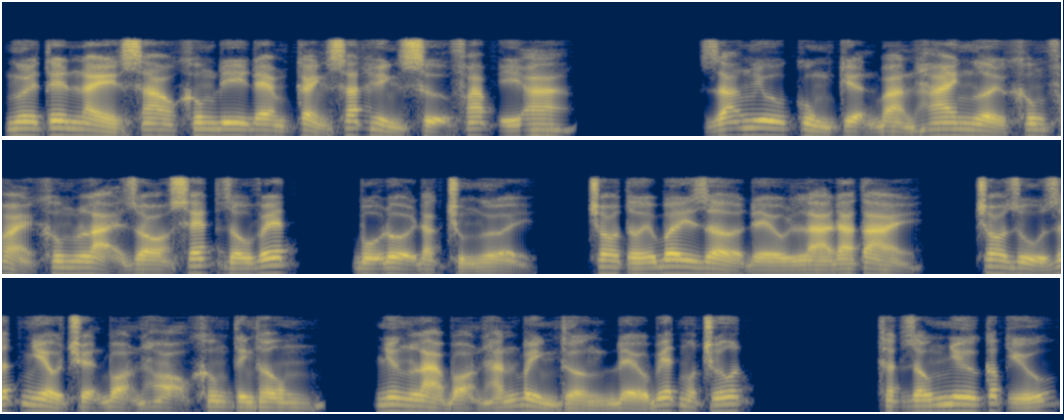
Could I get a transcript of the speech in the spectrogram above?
Người tên này sao không đi đem cảnh sát hình sự pháp ý a? Giã Ngưu cùng kiện bản hai người không phải không lại dò xét dấu vết, bộ đội đặc chủ người, cho tới bây giờ đều là đa tài, cho dù rất nhiều chuyện bọn họ không tinh thông, nhưng là bọn hắn bình thường đều biết một chút. Thật giống như cấp cứu,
